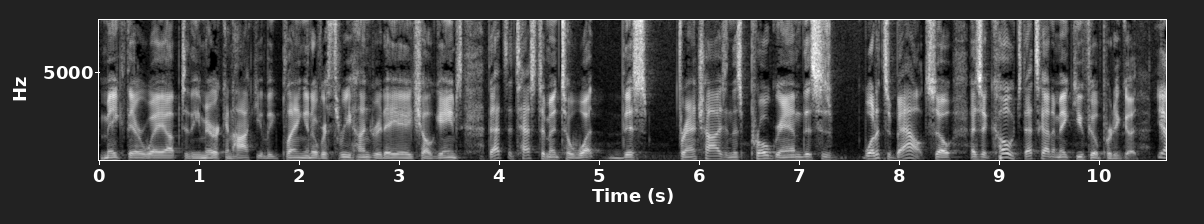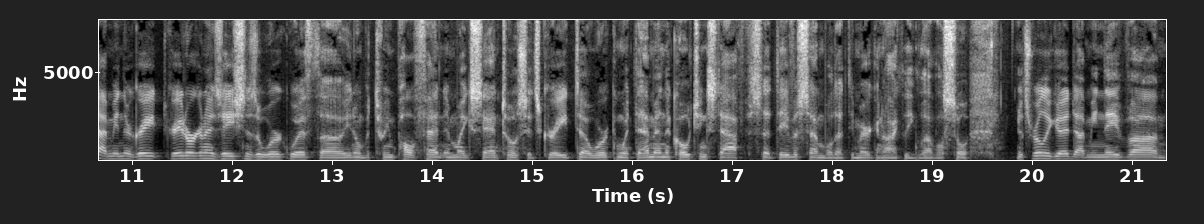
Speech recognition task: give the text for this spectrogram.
make their way up to the American Hockey League, playing in over 300 AHL games. That's a testament to what this franchise and this program, this is what it's about. So as a coach, that's got to make you feel pretty good. Yeah, I mean they're great, great organizations to work with. Uh, you know, between Paul Fenton and Mike Santos, it's great uh, working with them and the coaching staff that they've assembled at the American Hockey League level. So it's really good. I mean they've. Uh,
